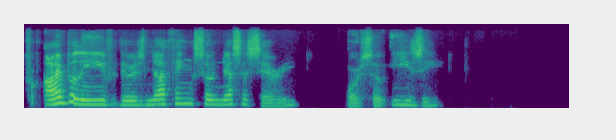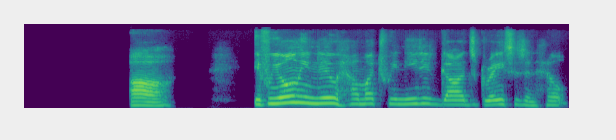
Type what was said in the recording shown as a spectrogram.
For I believe there is nothing so necessary or so easy. Ah, if we only knew how much we needed God's graces and help,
